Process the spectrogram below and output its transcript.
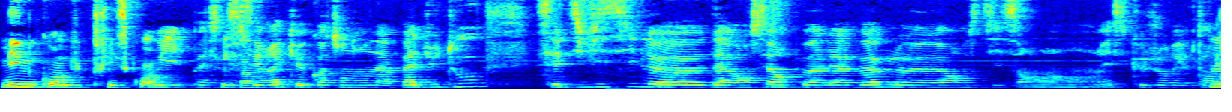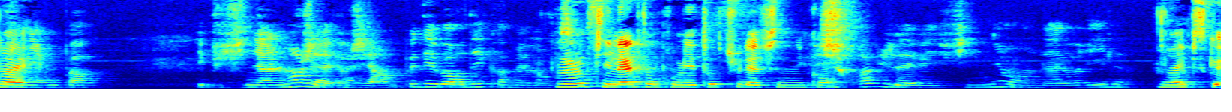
ligne conductrice quoi. Oui, parce que C'est vrai que quand on n'en a pas du tout, c'est difficile euh, d'avancer un peu à l'aveugle en se disant est-ce que j'aurai le temps Ouais. de finir ou pas. Et puis finalement, j'ai un peu débordé quand même. Mais au final, ton premier tour, tu l'as fini quand Je crois que je l'avais fini en avril. Ouais, parce que,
